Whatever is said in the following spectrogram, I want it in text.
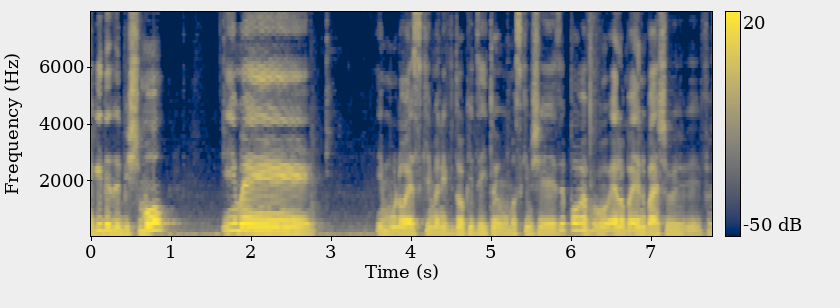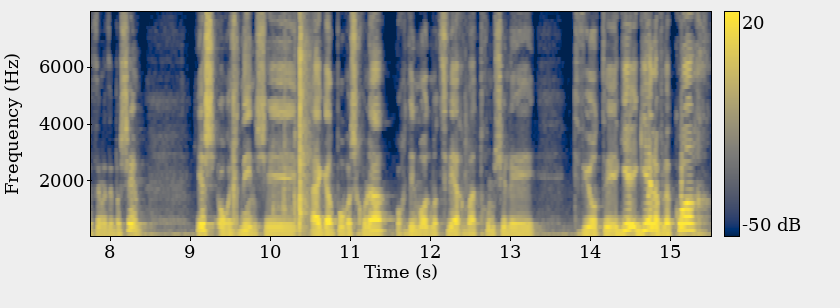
אגיד את זה בשמו, אם, אה, אם הוא לא יסכים ואני אבדוק את זה איתו, אם הוא מסכים שזה פה, אין לו, אין לו בעיה שהוא יפרסם את זה בשם. יש עורך דין שהיה גר פה בשכונה, עורך דין מאוד מצליח בתחום של אה, תביעות, אה, הגיע, הגיע אליו לקוח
